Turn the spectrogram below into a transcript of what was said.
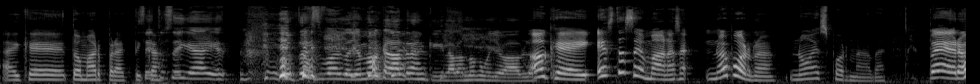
Hay que tomar Si práctica. tú sigues ahí con tu esfuerzo, yo me voy a quedar tranquila hablando como yo hablo. Ok, esta semana, no es por nada, no es por nada, pero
